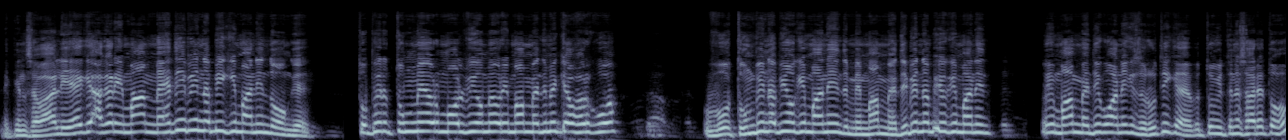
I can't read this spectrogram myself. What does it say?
لیکن سوال یہ ہے کہ اگر امام مہدی بھی نبی کی مانند ہوں گے، تو پھر تم میں اور مولویوں میں اور امام مہدی میں کیا فرق ہوا؟ وہ تم بھی نبیوں کی مانند، امام مہدی بھی نبیوں کی مانند۔ تو امام مہدی کو آنے کی ضرورت ہی کیا ہے؟ تم اتنے سارے تو ہو۔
